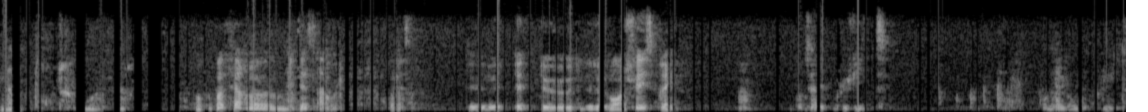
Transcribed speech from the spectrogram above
n'importe quoi faire. Pas faire euh, vitesse. Ah ouais, on va faire ça. Bon, je fais exprès. Hein, pour que ça aille plus vite. Qu'on arrive encore plus vite.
